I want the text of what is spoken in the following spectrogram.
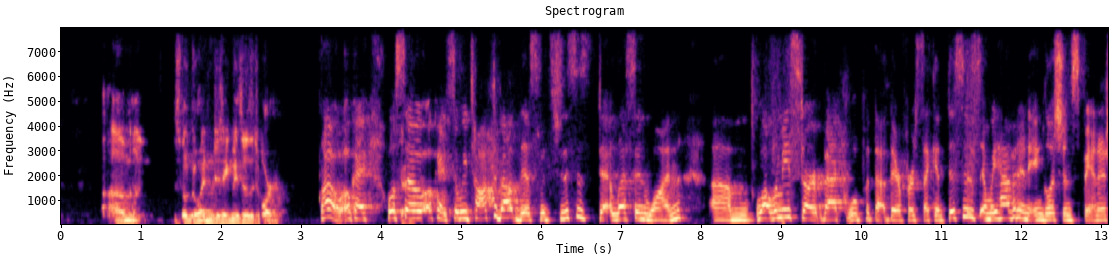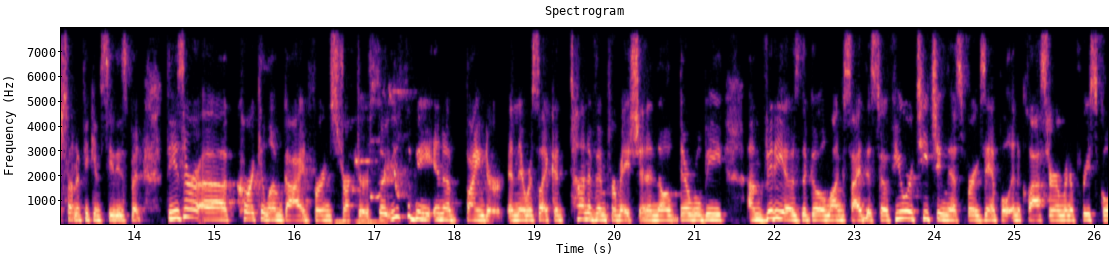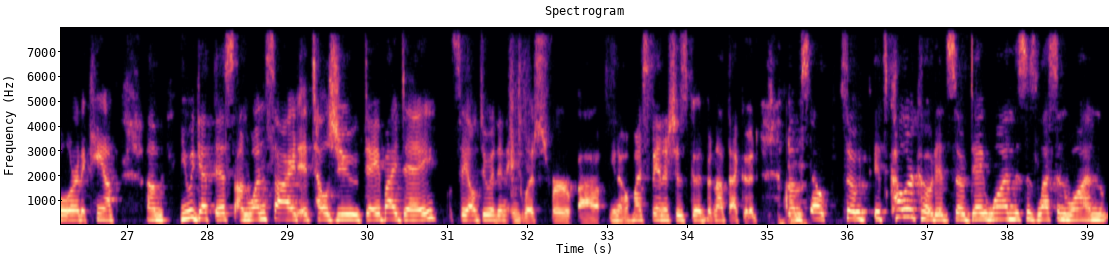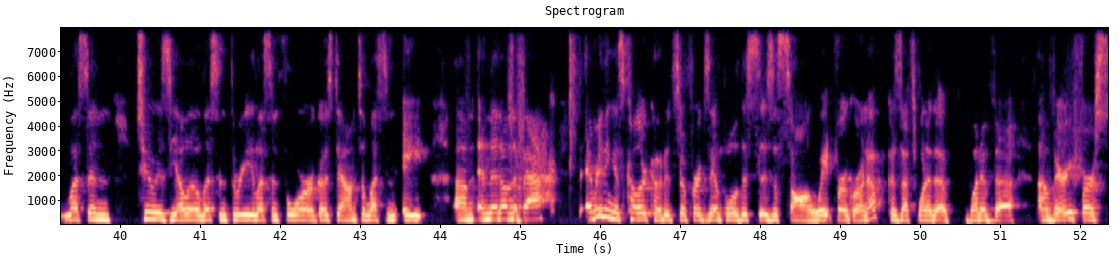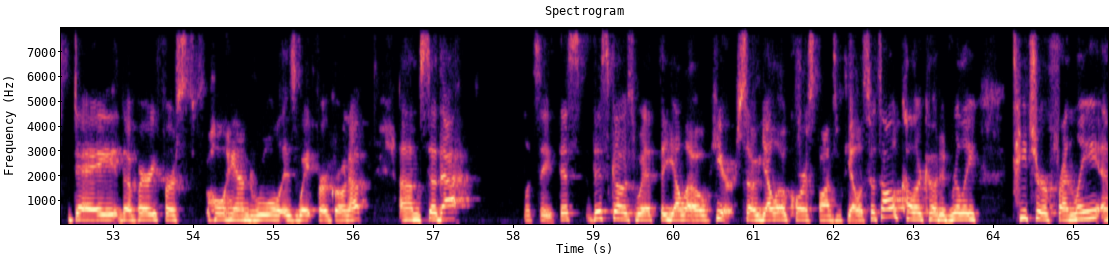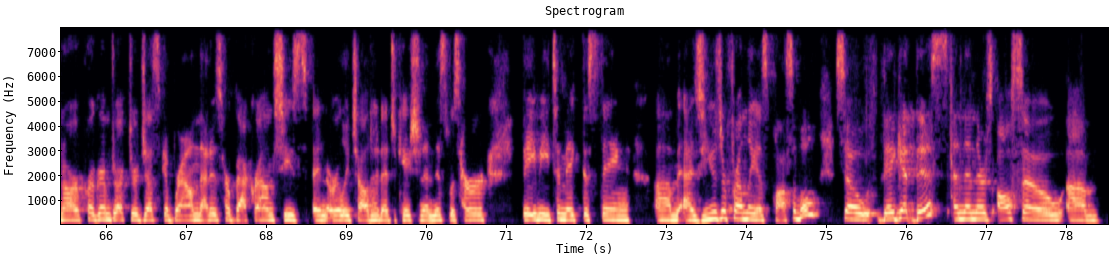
Um, so go ahead and take me through the tour. Oh, okay. Well, so okay, so we talked about this, which this is de- lesson one. Um, well, let me start back. We'll put that there for a second. This is, and we have it in English and Spanish. I don't know if you can see these, but these are a curriculum guide for instructors. So it used to be in a binder, and there was like a ton of information, and there will be um, videos that go alongside this. So if you were teaching this, for example, in a classroom, in a preschool, or at a camp, um, you would get this on one side. It tells you day by day. Let's see, I'll do it in English for uh, you know my Spanish is good, but not that good. Um, so so it's color coded. So day one, this is lesson one. Lesson two is yellow. Lesson three, lesson four goes down to lesson eight, um, and then on the back, everything is color coded. So for example, this is a song, "Wait for a Grown Up," because that's one of the one of the um, very first day, the very first whole hand rule is wait for a grown up. Um, so that let's see this this goes with the yellow here. So yellow corresponds with yellow. So it's all color coded really teacher friendly and our program director jessica brown that is her background. She's in early childhood education and this was her baby to make this thing um, as user friendly as possible. So they get this and then there's also um,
